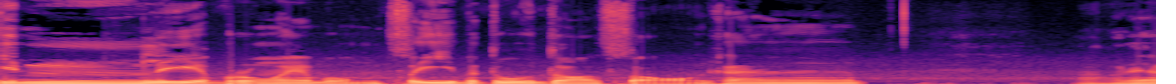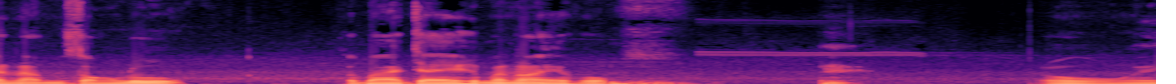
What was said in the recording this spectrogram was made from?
กินเรียบร้อยครับผมสี่ประตูต่อสองครับเอาแล้วนำสองลูกสบายใจขึ้นมาหน่อยครับผม โอ้ย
